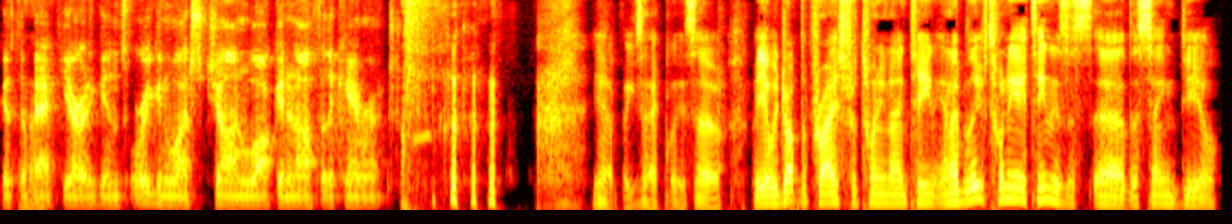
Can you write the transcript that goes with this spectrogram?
Got the uh, backyard again, or you can watch John walk in and off of the camera. yep, exactly. So, but yeah, we dropped the price for 2019, and I believe 2018 is uh, the same deal.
